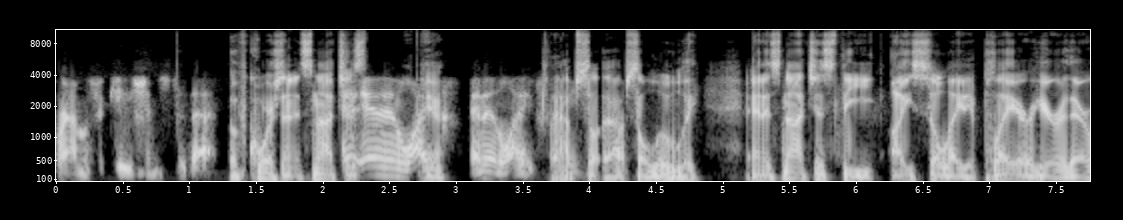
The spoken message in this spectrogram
ramifications to that. Of course, and it's not just and, and in life, yeah. and in life, absolutely, absolutely, and it's not just the isolated player here or there.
